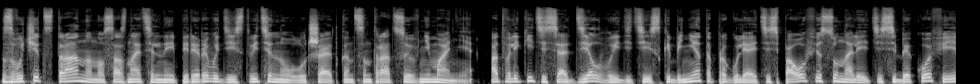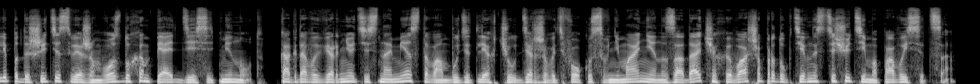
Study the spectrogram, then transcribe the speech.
Звучит странно, но сознательные перерывы действительно улучшают концентрацию внимания. Отвлекитесь от дел, выйдите из кабинета, прогуляйтесь по офису, налейте себе кофе или подышите свежим воздухом 5-10 минут. Когда вы вернетесь на место, вам будет легче удерживать фокус внимания на задачах, и ваша продуктивность ощутимо повысится.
